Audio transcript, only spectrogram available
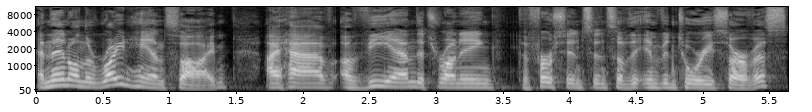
And then on the right-hand side, I have a VM that's running the first instance of the inventory service,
